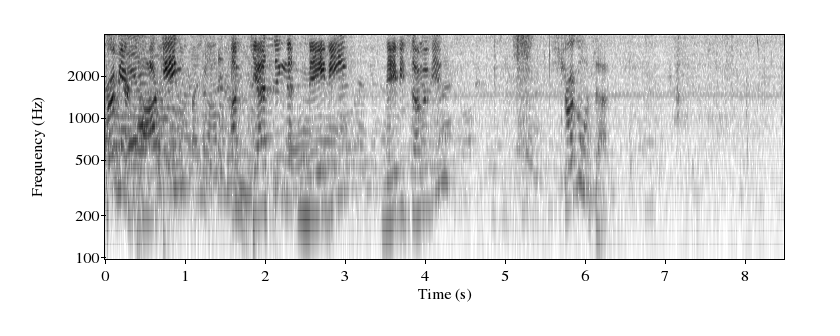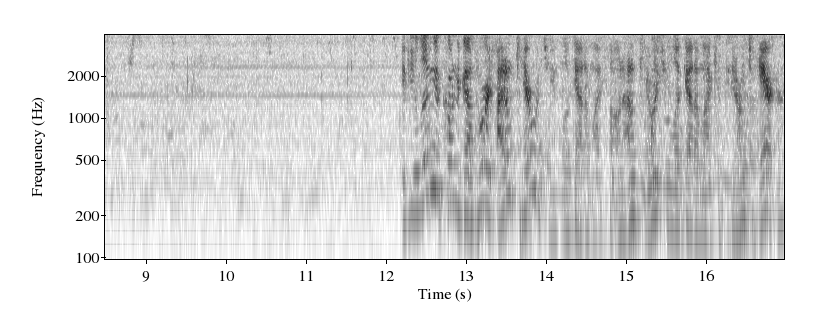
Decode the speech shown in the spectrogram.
From your talking, I'm guessing that maybe, maybe some of you struggle with that. If you're living according to God's word, I don't care what you look at on my phone. I don't care what you look at on my computer. I don't care.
